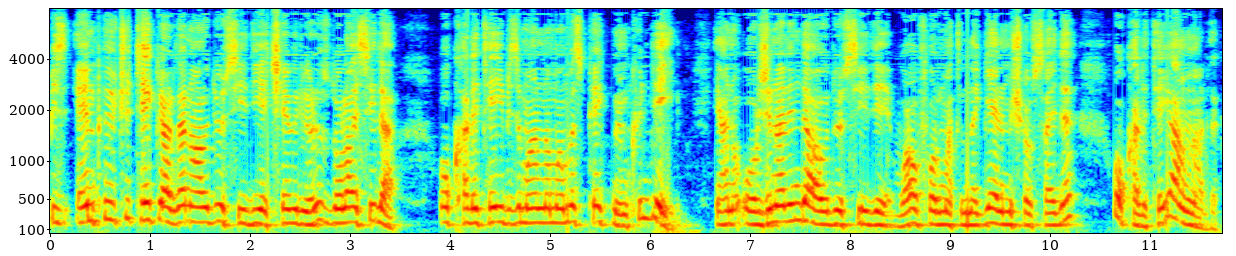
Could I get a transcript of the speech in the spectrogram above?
Biz MP3'ü tekrardan audio CD'ye çeviriyoruz. Dolayısıyla o kaliteyi bizim anlamamız pek mümkün değil. Yani orijinalinde audio CD WAV formatında gelmiş olsaydı o kaliteyi anlardık.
